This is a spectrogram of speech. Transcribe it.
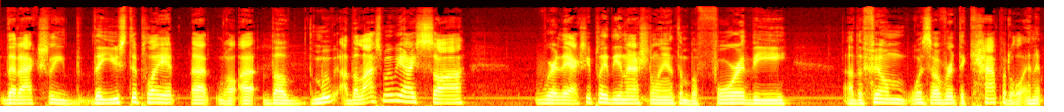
that actually they used to play it. At, well, uh, the the movie, the last movie I saw where they actually played the national anthem before the uh, the film was over at the Capitol, and it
